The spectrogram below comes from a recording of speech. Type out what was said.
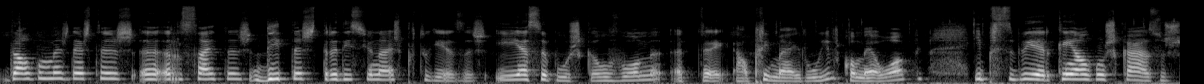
de algumas destas uh, receitas ditas tradicionais portuguesas. E essa busca levou-me até ao primeiro livro, como é óbvio, e perceber que em alguns casos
